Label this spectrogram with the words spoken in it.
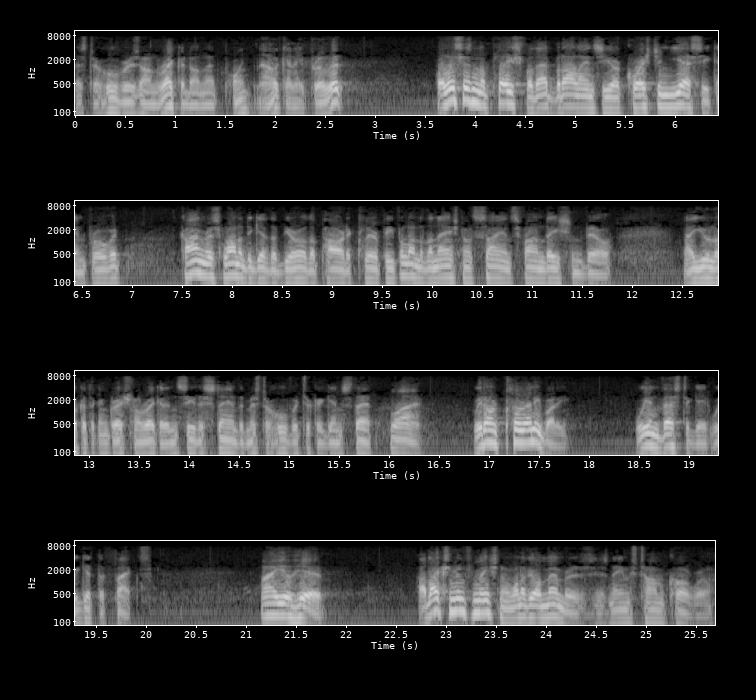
Mr. Hoover is on record on that point. Now, can he prove it? Well, this isn't a place for that, but I'll answer your question. Yes, he can prove it. Congress wanted to give the Bureau the power to clear people under the National Science Foundation bill. Now, you look at the congressional record and see the stand that Mr. Hoover took against that. Why? We don't clear anybody. We investigate. We get the facts. Why are you here? I'd like some information on one of your members. His name's Tom Caldwell.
